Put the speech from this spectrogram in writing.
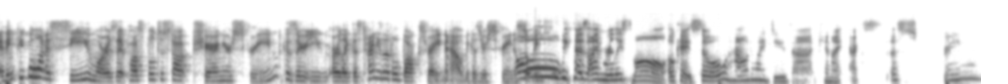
I think people want to see you more. Is it possible to stop sharing your screen? Because you are like this tiny little box right now because your screen is still. Oh, because I'm really small. Okay, so how do I do that? Can I X a screen?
